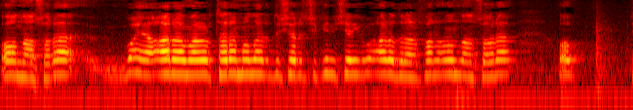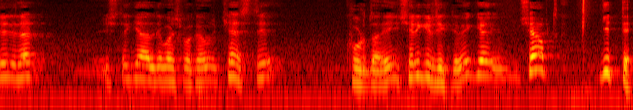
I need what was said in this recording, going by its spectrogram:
Ondan sonra bayağı aramalar, taramalar dışarı çıkın içeri gibi aradılar falan. Ondan sonra hop dediler işte geldi başbakanımız kesti kurdaleyi içeri girecek demek şey yaptık gitti.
